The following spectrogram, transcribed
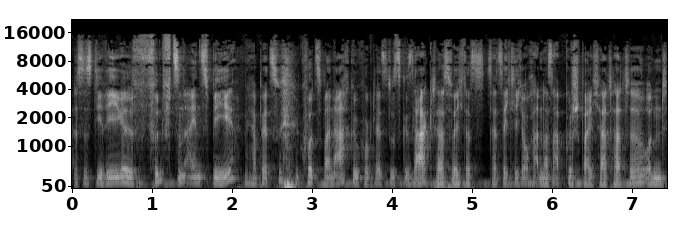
Das ist die Regel 15.1b. Ich habe jetzt kurz mal nachgeguckt, als du es gesagt hast, weil ich das tatsächlich auch anders abgespeichert hatte. Und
